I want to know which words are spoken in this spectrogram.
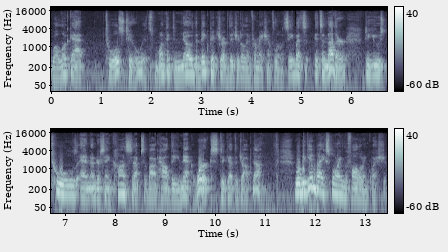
We'll look at tools too. It's one thing to know the big picture of digital information fluency, but it's, it's, another to use tools and understand concepts about how the net works to get the job done. We'll begin by exploring the following question.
